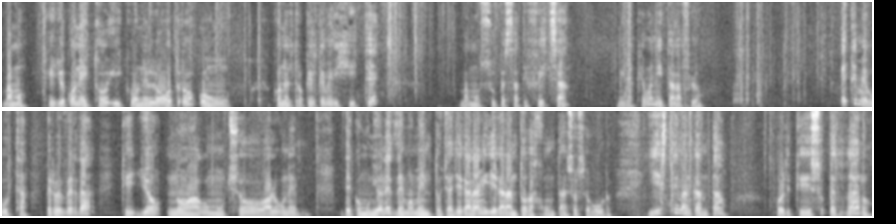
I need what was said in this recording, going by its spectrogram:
vamos, que yo con esto y con el otro, con, con el troquel que me dijiste, vamos, súper satisfecha. Mira, qué bonita la flor. Este me gusta, pero es verdad que yo no hago mucho álbumes de comuniones de momento. Ya llegarán y llegarán todas juntas, eso seguro. Y este me ha encantado, porque es súper raro.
